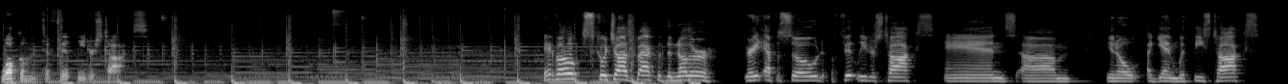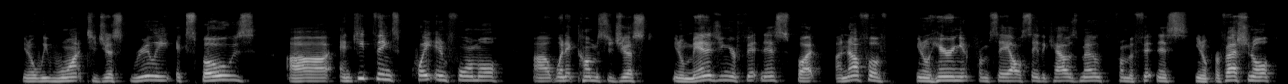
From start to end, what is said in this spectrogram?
Welcome to Fit Leaders Talks. Hey, folks, Coach Oz back with another great episode of Fit Leaders Talks. And, um, you know, again, with these talks, you know, we want to just really expose uh, and keep things quite informal uh, when it comes to just you know, managing your fitness, but enough of, you know, hearing it from say, I'll say the cow's mouth from a fitness, you know, professional.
